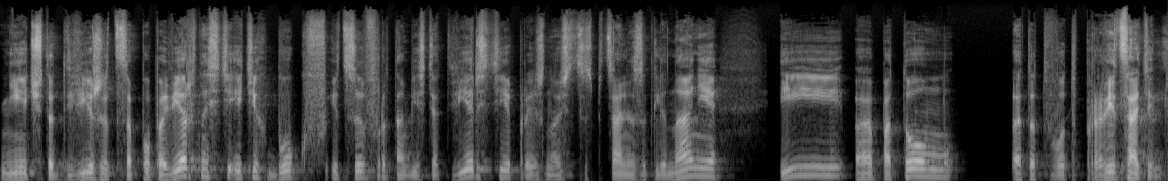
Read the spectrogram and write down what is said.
нечто движется по поверхности этих букв и цифр, там есть отверстие, произносится специальное заклинание, и э, потом этот вот прорицатель,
